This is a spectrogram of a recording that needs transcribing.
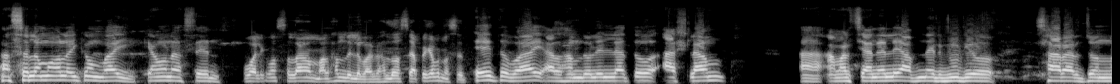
আসসালামু আলাইকুম ভাই কেমন আছেন? ওয়ালাইকুম আসসালাম আলহামদুলিল্লাহ ভাই ভালো আছে। আপনি কেমন আছেন? এই তো ভাই আলহামদুলিল্লাহ তো আসলাম। আমার চ্যানেলে আপনার ভিডিও ছাড়ার জন্য।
